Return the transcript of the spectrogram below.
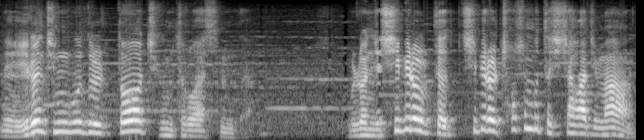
네, 이런 친구들도 지금 들어왔습니다. 물론 이제 11월부터 11월 초순부터 시작하지만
